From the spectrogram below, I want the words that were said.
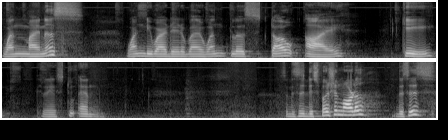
1 minus 1 divided by 1 plus tau i k raised to n. So, this is dispersion model, this is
